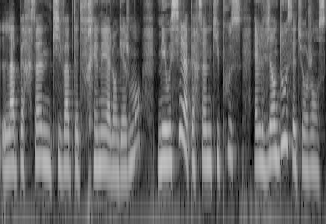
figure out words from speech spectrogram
la personne qui va peut-être freiner à l'engagement, mais aussi la personne qui pousse. Elle vient d'où cette urgence?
